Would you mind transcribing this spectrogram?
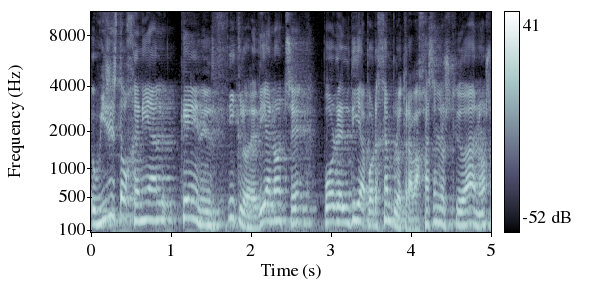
hubiese estado genial que en el ciclo de día-noche, por el día, por ejemplo, trabajas en los ciudadanos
